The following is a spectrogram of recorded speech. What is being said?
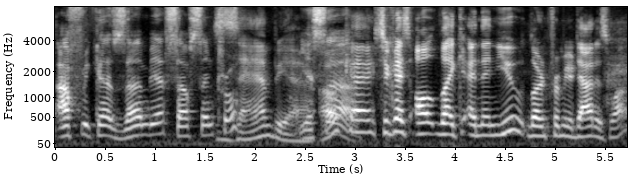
Africa, Zambia, South Central. Zambia. Yes, sir. Okay. So you guys all like, and then you learned from your dad as well.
